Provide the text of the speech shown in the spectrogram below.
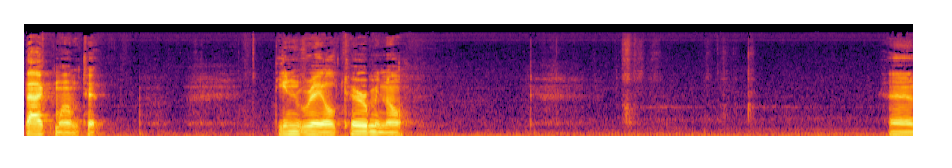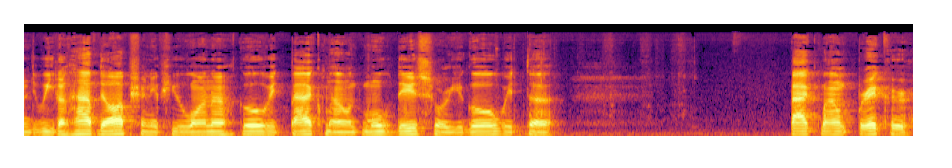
back mounted, DIN rail terminal. And we'll have the option if you wanna go with back mount move this or you go with the back mount breaker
